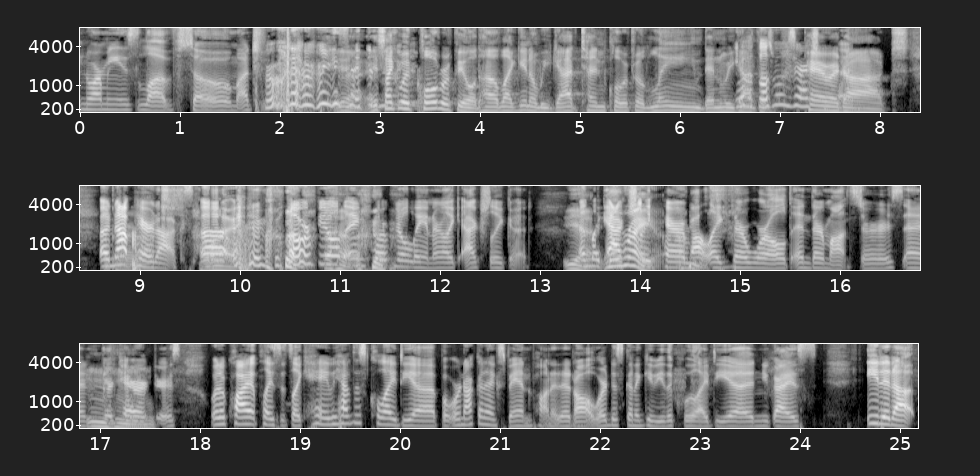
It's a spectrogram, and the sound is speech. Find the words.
normies love so much for whatever reason. yeah, it's like with Cloverfield, how like you know we got Ten Cloverfield Lane, then we Yeah, got those movies are. Paradox. Uh, not Paradox. Uh, Cloverfield and Cloverfield Lane are like actually good. Yeah, and like actually right. care about like their world and their monsters and their Mhm. characters. With a quiet place, it's like, hey, we have this cool idea, but we're not going to expand upon it at all. We're just going to give you the cool idea, and you guys eat it up.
